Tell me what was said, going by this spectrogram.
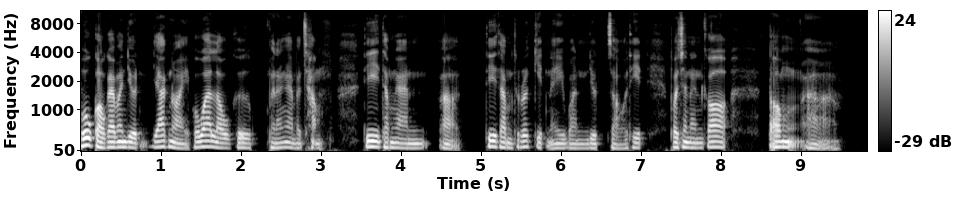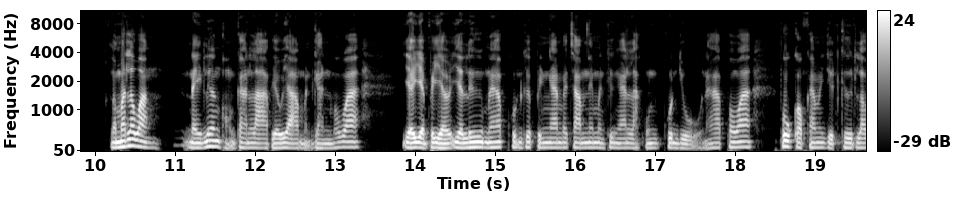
ผู้ประกอบการวันหยุดยากหน่อย เพราะว่าเราคือพนักงานประจำที่ทำงานที่ทำธุรกิจในวันหยุดเสาร์อาทิตย์ เพราะฉะนั้นก็ต้องอระมัดระวังในเรื่องของการลายาวๆเหมือนกัน เพราะว่าอย่าอย่าไปอย่าอย่าลืมนะครับ คุณคือเป็นงานประจำเนี่ยมันคืองานหลักคุณคุณอยู่นะครับ เพราะว่าผู้ประกอบการมันหยุดคือเรา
